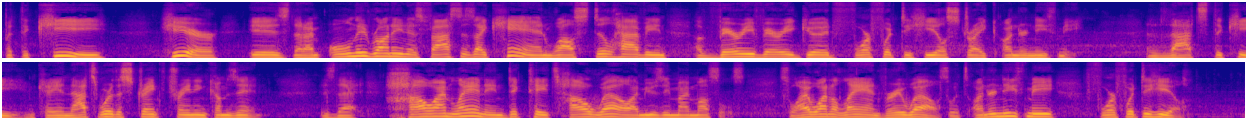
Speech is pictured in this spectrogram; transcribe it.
but the key here is that I'm only running as fast as I can while still having a very, very good forefoot to heel strike underneath me. And that's the key. Okay. And that's where the strength training comes in is that how I'm landing dictates how well I'm using my muscles. So I want to land very well. So it's underneath me, forefoot to heel.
